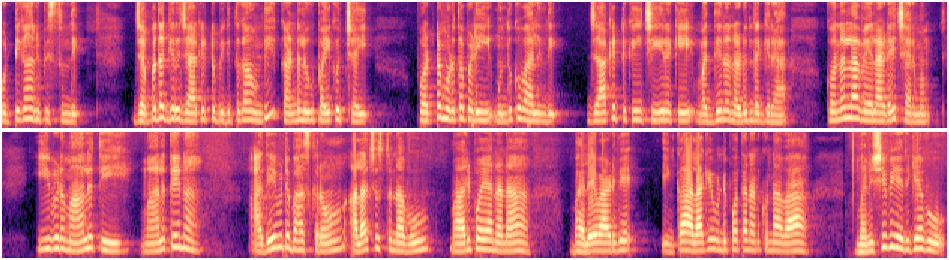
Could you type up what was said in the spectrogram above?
పొట్టిగా అనిపిస్తుంది. జబ్బ దగ్గర జాకెట్టు బిగుతుగా ఉండి కండలు పైకొచ్చాయి. పొట్ట ముడతపడి ముందుకు వాలింది. జాకెట్టుకి చీరకి మధ్యన నడుం దగ్గర కొనల్లా వేలాడే చర్మం. ఈవిడ మాలతి మాలతేనా? అదేమిటి భాస్కరం అలా చూస్తున్నావు? మారిపోయాననా? భలేవాడివే ఇంకా అలాగే ఉండిపోతాననుకున్నావా? మనిషివి ఎదిగావు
